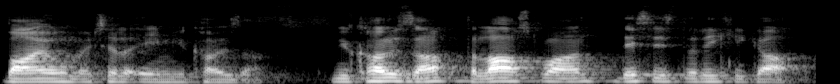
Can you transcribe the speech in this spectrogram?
bile, motility, mucosa. Mucosa, the last one. This is the leaky gut.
